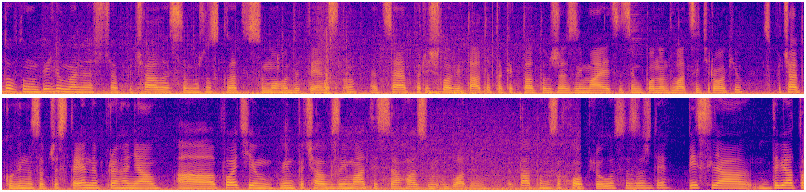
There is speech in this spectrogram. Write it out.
до автомобілів у мене ще почалася, можна сказати, з самого дитинства. Це перейшло від тата, так як тато вже займається цим понад 20 років. Спочатку він на запчастини приганяв, а потім він почав займатися газовим обладнанням. Татом захоплювалося завжди. Після 9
